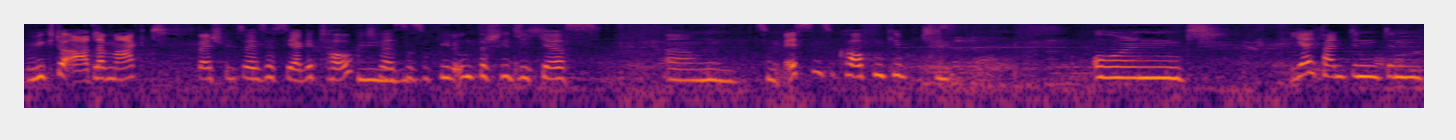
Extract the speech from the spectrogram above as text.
Viktor Adlermarkt beispielsweise sehr getaugt, Mhm. weil es da so viel Unterschiedliches ähm, zum Essen zu kaufen gibt. Und ja, ich fand den, den,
